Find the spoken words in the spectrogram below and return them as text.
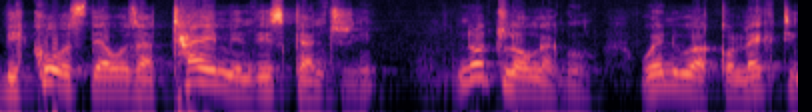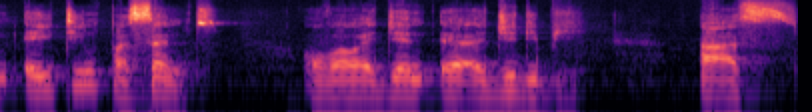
Because there was a time in this country, not long ago, when we were collecting 18% of our uh, GDP as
